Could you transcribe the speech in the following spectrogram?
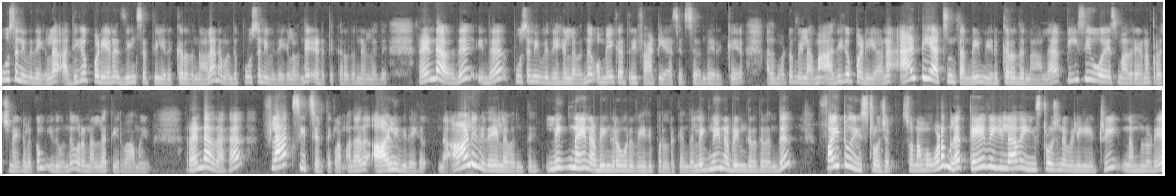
பூசணி விதைகளில் அதிகப்படியான ஜிங்க் சத்து இருக்கிறதுனால நம்ம வந்து பூசணி விதைகளை வந்து எடுத்துக்கிறது நல்லது. ரெண்டாவது இந்த பூசணி விதைகளில் வந்து ஒமேகா த்ரீ ஃபேட்டி ஆசிட்ஸ் வந்து இருக்குது அது மட்டும் இல்லாமல் அதிகப்படியான ஆன்டி ஆக்சிடென்ட் தன்மையும் இருக்கிறதுனால பிசிஓஎஸ் மாதிரியான பிரச்சனைகளுக்கும் இது வந்து ஒரு நல்ல தீர்வு அமையும். ரெண்டாவதாக ஃப்ளாக் சீட்ஸ் எடுத்துக்கலாம். அதாவது ஆளி விதைகள். இந்த ஆளி விதையில் வந்து லிக்னைன் அப்படிங்கிற ஒரு வேதிப்பொருள் இருக்குது இந்த லிக்னைன் அப்படிங்கிறது வந்து ஃபைட்டோ ஈஸ்ட்ரோஜன் ஸோ நம்ம உடம்புல தேவையில்லாத ஈஸ்ட்ரோஜனை வெளியேற்றி நம்மளுடைய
